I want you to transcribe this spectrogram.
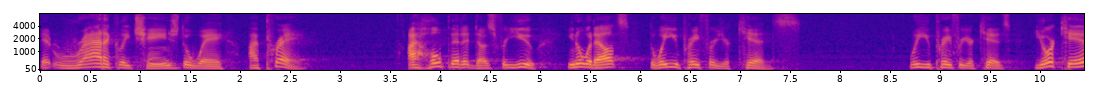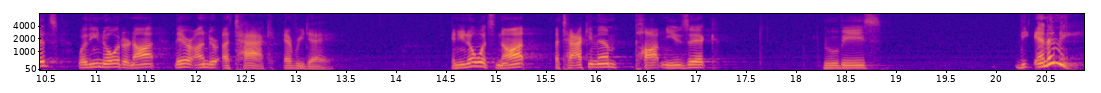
It radically changed the way I pray. I hope that it does for you. You know what else? The way you pray for your kids. The way you pray for your kids. Your kids, whether you know it or not, they are under attack every day. And you know what's not attacking them? Pop music, movies, the enemy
